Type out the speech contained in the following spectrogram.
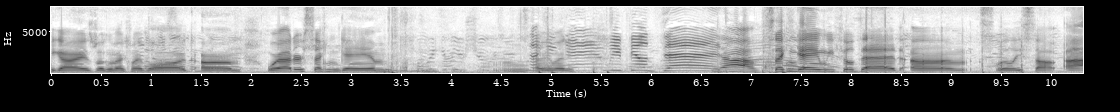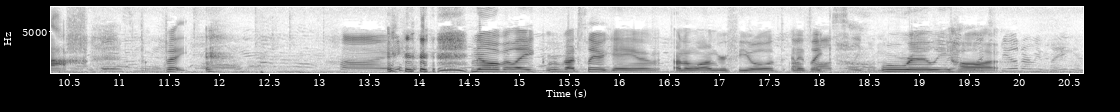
Hey guys, welcome back to my vlog. Um, we're at our second game. Second Everybody. we feel dead. Yeah, second game, we feel dead. Um, Lily, stop. Ah. But. Hi. no, but like, we're about to play a game on a longer field, and it's like really hot. field are we playing in?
